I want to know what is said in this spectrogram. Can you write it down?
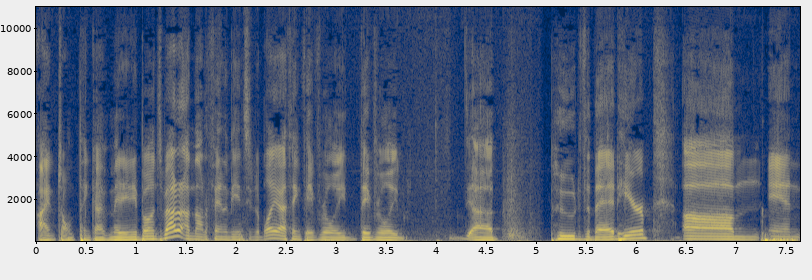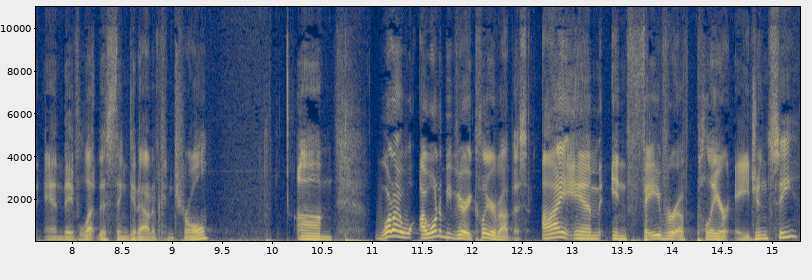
I don't think I've made any bones about it. I'm not a fan of the NCAA. I think they've really they've really uh, pooed the bed here, um, and and they've let this thing get out of control. Um, what I, I want to be very clear about this. I am in favor of player agency.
